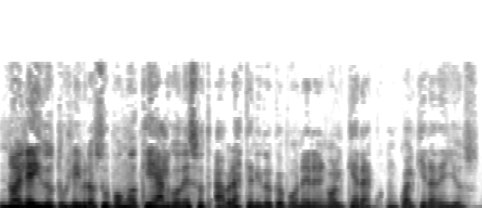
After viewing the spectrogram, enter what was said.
no he leído tus libros. Supongo que algo de eso habrás tenido que poner en cualquiera, en cualquiera de ellos.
